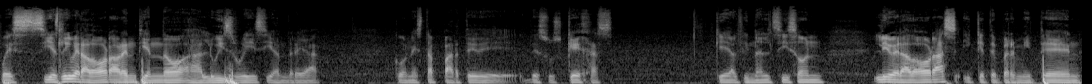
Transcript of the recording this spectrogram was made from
pues sí es liberador. Ahora entiendo a Luis Ruiz y Andrea con esta parte de, de sus quejas, que al final sí son liberadoras y que te permiten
